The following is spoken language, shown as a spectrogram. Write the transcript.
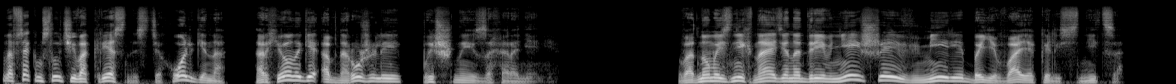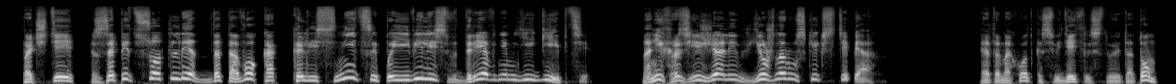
Во всяком случае, в окрестностях Ольгина археологи обнаружили пышные захоронения. В одном из них найдена древнейшая в мире боевая колесница почти за 500 лет до того, как колесницы появились в Древнем Египте. На них разъезжали в южнорусских степях. Эта находка свидетельствует о том,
